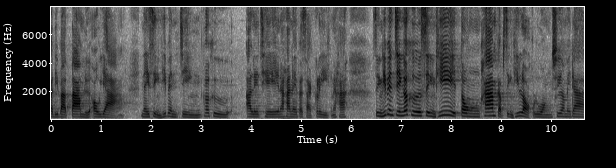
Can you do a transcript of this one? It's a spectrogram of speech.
ปฏิบัติตามหรือเอาอย่างในสิ่งที่เป็นจริงก็คืออาเลเทนะคะในภาษากรีกนะคะ สิ่งที่เป็นจริงก็คือสิ่งที่ตรงข้ามกับสิ่งที่หลอกลวงเชื่อไม่ได้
